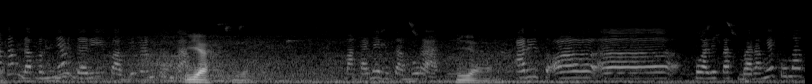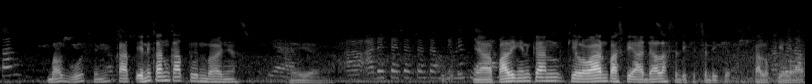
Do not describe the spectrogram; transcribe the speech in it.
akan dapatnya dari pabrik langsung kan? Iya, iya. Makanya bisa murah. Iya. Hari soal eh, kualitas barangnya kuma kan? Bagus ini. Kat, ini kan katun bahannya. Ya. Iya. Eh, ada cacat-cacat dikit nggak, Ya Kang? paling ini kan kiloan pasti ada lah sedikit-sedikit kalau Tapi kiloan.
